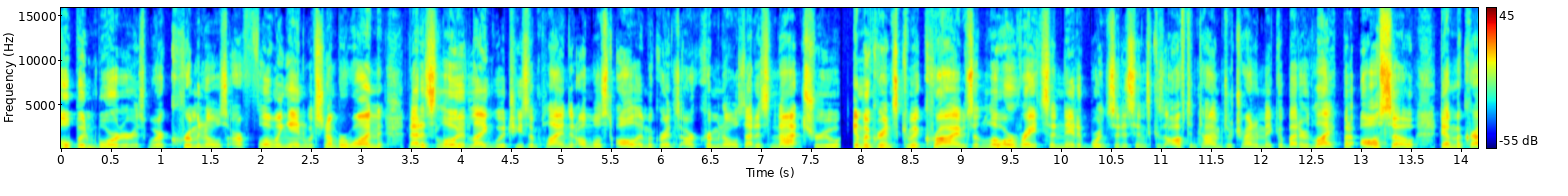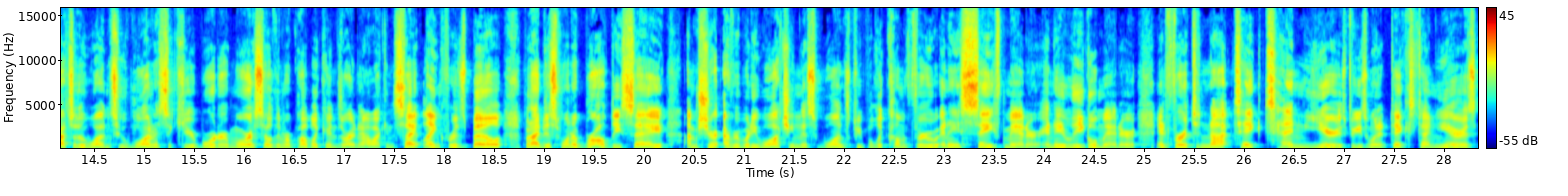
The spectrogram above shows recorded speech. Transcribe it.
open borders where criminals are flowing in, which number one, that is loaded language. He's implying that almost all immigrants are criminals. That is not true. Immigrants commit crimes at lower rates than native born citizens because oftentimes they're trying to make a better life. But also, Democrats are the ones who want a secure border more so than Republicans right now. I can cite Lankford's bill, but I just want to broadly say I'm sure everybody watching this wants people to come through in a safe manner, in a legal manner, and for it to not take 10 years because when it takes 10 years,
